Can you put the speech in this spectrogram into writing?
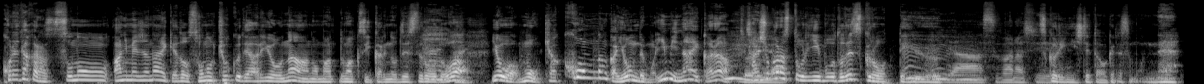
これだからそのアニメじゃないけどその曲であるようなあのマッドマックス怒りのデスロードは、はい要はもう脚本なんか読んでも意味ないから、最初からストーリーボードで作ろうっていういやー素晴らしい。作りにしてたわけですもんね。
